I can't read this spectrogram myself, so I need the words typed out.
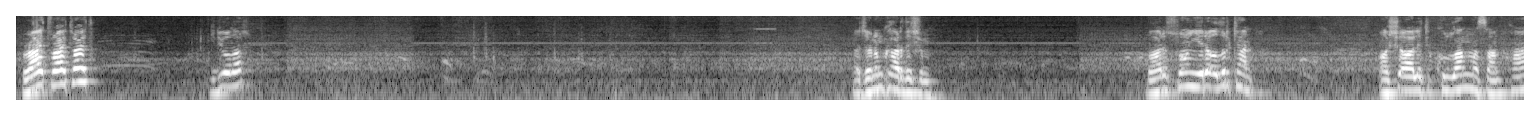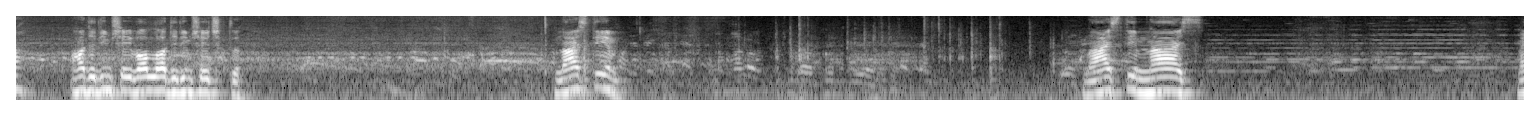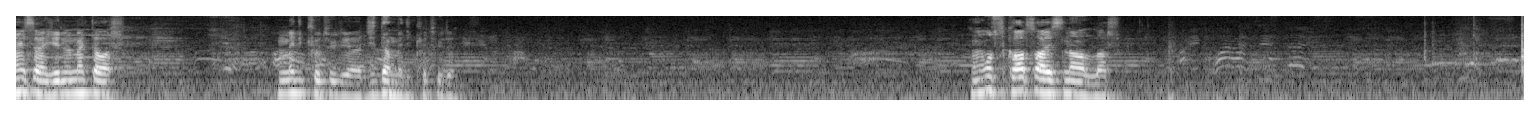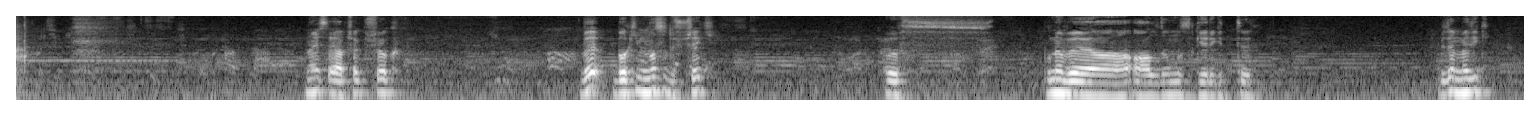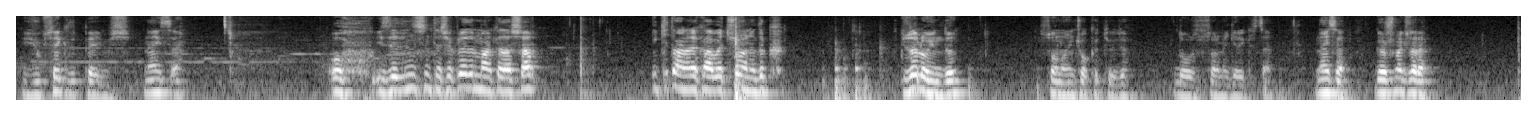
Right, right, right. Gidiyorlar. Ya canım kardeşim. Bari son yeri alırken aşı aleti kullanmasan ha? Aha dediğim şey vallahi dediğim şey çıktı. Nice team. Nice team, nice. Neyse yenilmek de var. Medik kötüydü ya. Cidden Medik kötüydü. O scout sayesinde aldılar. Neyse yapacak bir şey yok. Ve bakayım nasıl düşecek. Öf. Bu ne be ya? Aldığımız geri gitti. Bir de medik yüksek rütbeymiş. Neyse. Oh, izlediğiniz için teşekkür ederim arkadaşlar. İki tane rekabetçi oynadık. Güzel oyundu. Son oyun çok kötüydü. Doğrusu söylemek gerekirse. Neyse, görüşmek üzere.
